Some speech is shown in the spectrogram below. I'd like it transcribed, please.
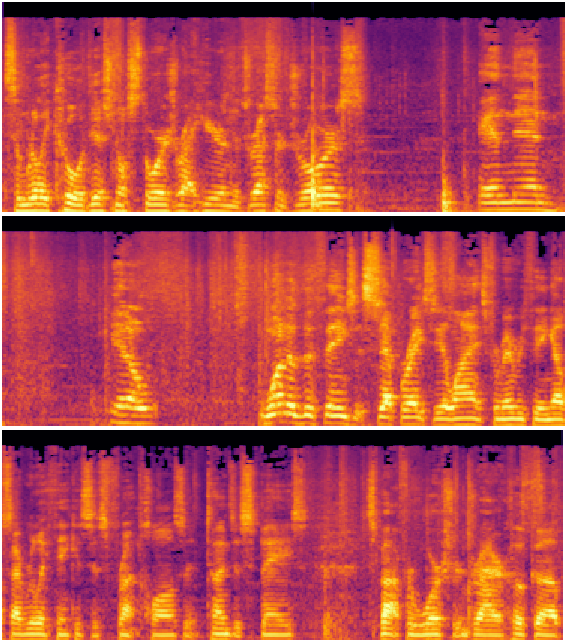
Some really cool additional storage right here in the dresser drawers. And then, you know, one of the things that separates the Alliance from everything else I really think is this front closet. Tons of space, spot for washer and dryer hookup.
